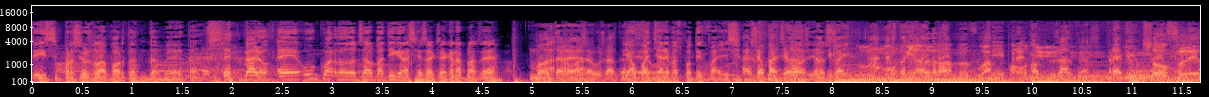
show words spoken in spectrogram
i si- però si us la porten, també. Tal. bueno, eh, un quart de dotze al matí, gràcies, execrables, eh? Moltes Ah, gràcies a vosaltres, Ja ho eh? penjarem a Spotify. Això pengeu a Adiós. Spotify. Tout le A monde Spotify, viendra me voir sí, com pendu. nosaltres. Premi. Sauf les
